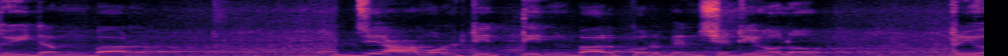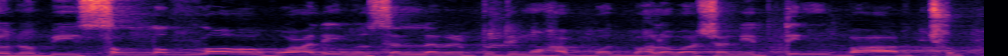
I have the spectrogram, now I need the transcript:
দুই নম্বর যে আমলটি তিনবার করবেন সেটি হলো প্রিয় নবী সাল্লাল্লাহু আলী ওসাল্লামের প্রতি মোহাব্বত, ভালোবাসা নিয়ে তিনবার ছোট্ট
